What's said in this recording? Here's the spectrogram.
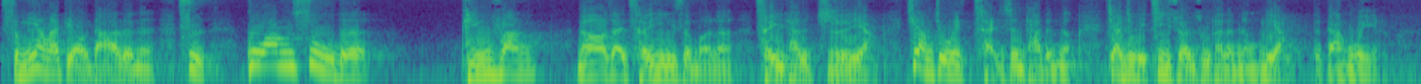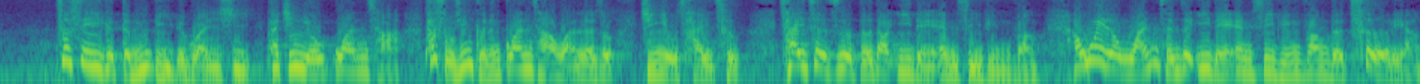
什么样来表达的呢？是光速的平方。然后再乘以什么呢？乘以它的质量，这样就会产生它的能，这样就会计算出它的能量的单位了。这是一个等比的关系。它经由观察，它首先可能观察完了之后，经由猜测，猜测之后得到一等于 mc 平方。啊，为了完成这一等于 mc 平方的测量，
